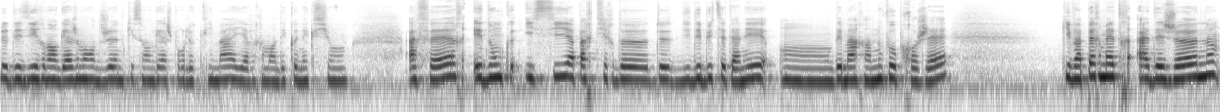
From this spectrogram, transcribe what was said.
le désir d'engagement de jeunes qui s'engagent pour le climat. Il y a vraiment des connexions à faire. Et donc ici, à partir du début de cette année, on démarre un nouveau projet qui va permettre à des jeunes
